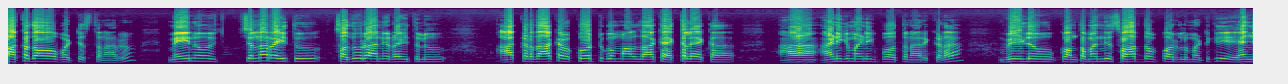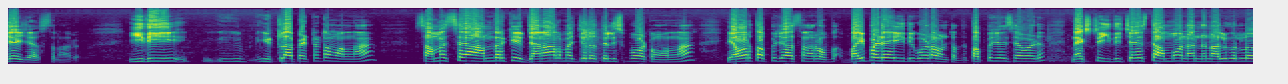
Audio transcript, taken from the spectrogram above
పక్కదోవ పట్టిస్తున్నారు. మెయిన్ చిన్న రైతు చదువు రాని రైతులు అక్కడ దాకా కోర్టు గుమ్మాల దాకా ఎక్కలేక అణిగిమణిగిపోతున్నారు ఇక్కడ. వీళ్ళు కొంతమంది స్వార్థపరులు మట్టుకి ఎంజాయ్ చేస్తున్నారు. ఇది ఇట్లా పెట్టడం వలన సమస్య అందరికీ జనాల మధ్యలో తెలిసిపోవటం వలన ఎవరు తప్పు చేస్తున్నారో భయపడే ఇది కూడా ఉంటుంది. తప్పు చేసేవాడు నెక్స్ట్ ఇది చేస్తే అమ్మో నన్ను నలుగురిలో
